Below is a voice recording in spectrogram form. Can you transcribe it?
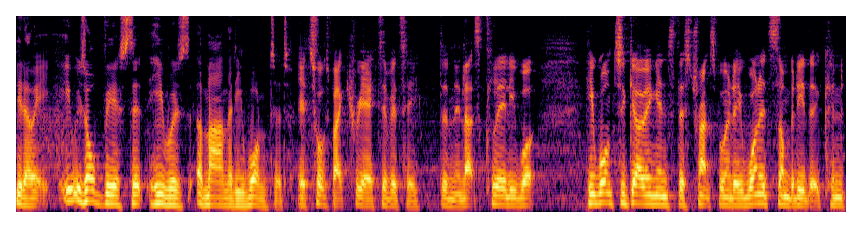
you know, it, it was obvious that he was a man that he wanted. It talks about creativity, doesn't it? That's clearly what he wanted going into this transfer window. He wanted somebody that can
